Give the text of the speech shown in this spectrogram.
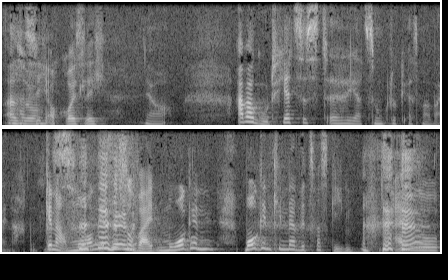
Also, das finde ich auch gräuslich. ja. Aber gut, jetzt ist äh, ja zum Glück erstmal Weihnachten. Genau, morgen ist es soweit. Morgen, morgen Kinder, wird es was geben. Also,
